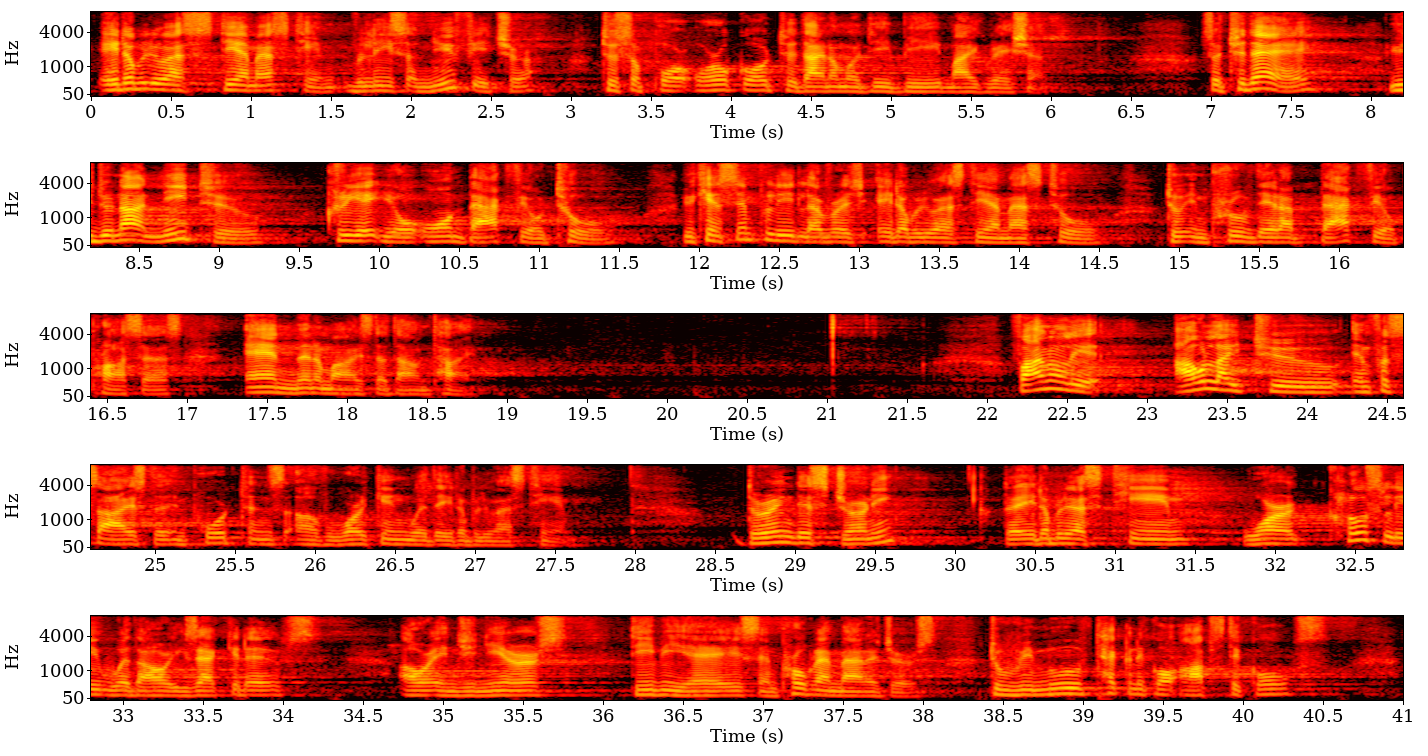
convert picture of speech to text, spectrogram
AWS DMS team released a new feature to support Oracle to DynamoDB migration. So today, you do not need to create your own backfill tool. You can simply leverage AWS DMS tool to improve data backfill process and minimize the downtime. Finally, I would like to emphasize the importance of working with AWS team. During this journey, the AWS team worked closely with our executives, our engineers, DBAs, and program managers to remove technical obstacles,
